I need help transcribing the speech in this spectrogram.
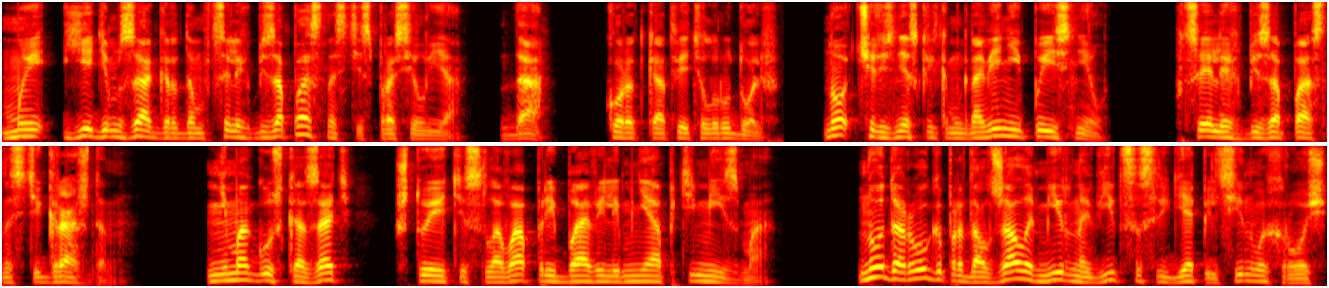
«Мы едем за городом в целях безопасности?» — спросил я. «Да», — коротко ответил Рудольф, но через несколько мгновений пояснил. «В целях безопасности граждан». Не могу сказать, что эти слова прибавили мне оптимизма. Но дорога продолжала мирно виться среди апельсиновых рощ.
